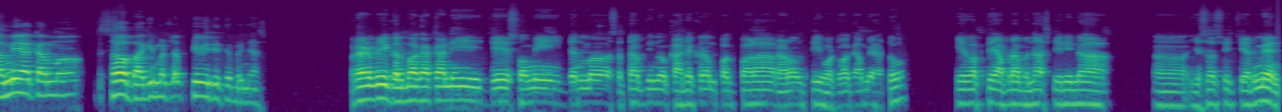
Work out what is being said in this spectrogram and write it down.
તમે આ કામમાં સહભાગી મતલબ કેવી રીતે બન્યા છો? પ્રણભાઈ ગલબા કાકાની જે સ્વામી જન્મ શતાબ્દીનો કાર્યક્રમ પગપાળા રાણોલથી વઢવા ગામે હતો એ વખતે આપણા બનાસ ડેરીના યશસ્વી ચેરમેન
